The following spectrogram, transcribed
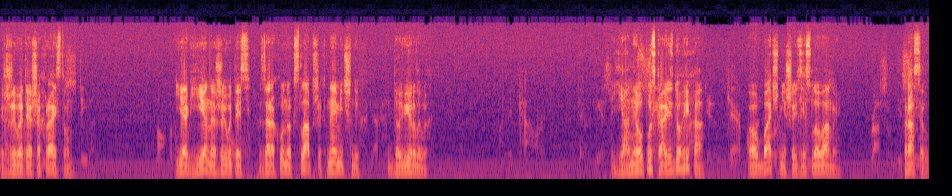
Живете шахрайством. Як гієна живетесь за рахунок слабших, немічних, довірливих. Я не опускаюсь до гріха. Обачніше зі словами. Расел,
